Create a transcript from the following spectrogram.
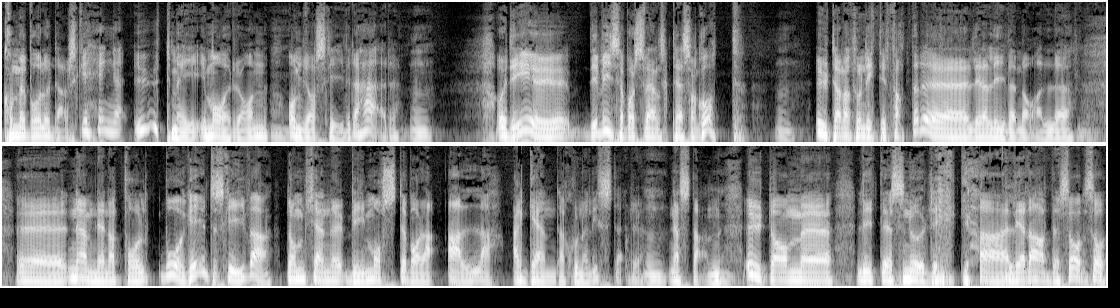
Kommer Wolodarski hänga ut mig imorgon om jag skriver det här? Och det, är, ju- det visar var svensk press har gått. Utan att hon riktigt fattade lilla Livendal. Eh, nämligen att folk vågar ju inte skriva. De känner vi måste vara alla agendajournalister nästan. Utom eh, lite snurriga Lena Andersson som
